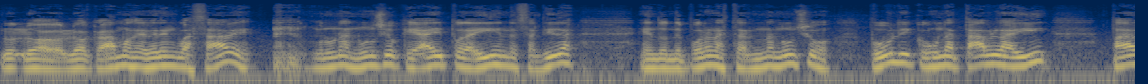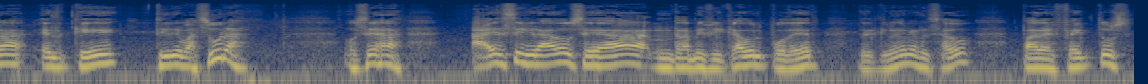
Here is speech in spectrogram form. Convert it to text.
Lo, acabamos de ver en Guasave, con un anuncio que hay por ahí en la salida, en donde ponen hasta un anuncio público, una tabla ahí para el que tire basura. O sea, a ese grado se ha ramificado el poder del crimen organizado para efectos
